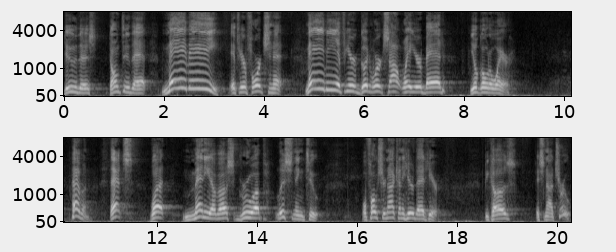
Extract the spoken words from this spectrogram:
do this, don't do that. Maybe, if you're fortunate, maybe if your good works outweigh your bad, you'll go to where? Heaven. That's what many of us grew up listening to. Well, folks, you're not going to hear that here because it's not true.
